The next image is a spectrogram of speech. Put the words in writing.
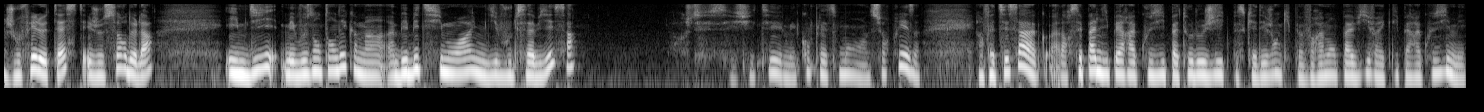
je vous fais le test et je sors de là. Et il me dit mais vous entendez comme un, un bébé de six mois. Il me dit vous le saviez ça? J'étais mais complètement euh, surprise. en fait, c'est ça. Alors, c'est pas l'hyperacousie pathologique, parce qu'il y a des gens qui peuvent vraiment pas vivre avec l'hyperacousie, mais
